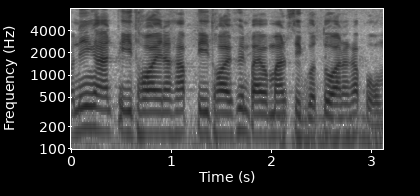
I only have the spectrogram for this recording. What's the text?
วันนี้งานตีทอยนะครับ ตีทอยขึ้นไปประมาณ 10 กว่าตัวนะครับผม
